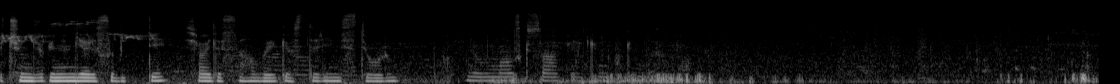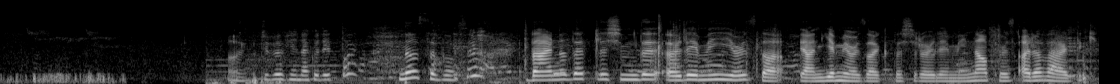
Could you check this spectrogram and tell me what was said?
üçüncü günün yarısı bitti. Şöyle size havayı göstereyim istiyorum. İnanılmaz güzel bir gün bugün de. Tu veux vienne à côté de toi Nasıl bu? Bernadette'le şimdi öğle yemeği yiyoruz da yani yemiyoruz arkadaşlar öğle yemeği. Ne yapıyoruz? Ara verdik.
